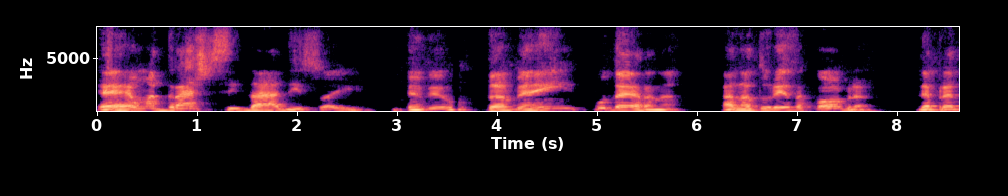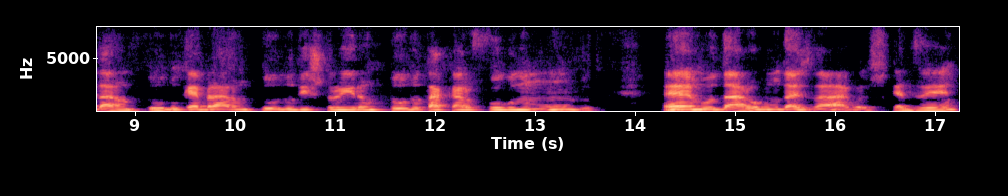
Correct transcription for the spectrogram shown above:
É uma drasticidade isso aí, entendeu? Também pudera, né? A natureza cobra. Depredaram tudo, quebraram tudo, destruíram tudo, tacaram fogo no mundo, é, mudaram o rumo das águas. Quer dizer,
